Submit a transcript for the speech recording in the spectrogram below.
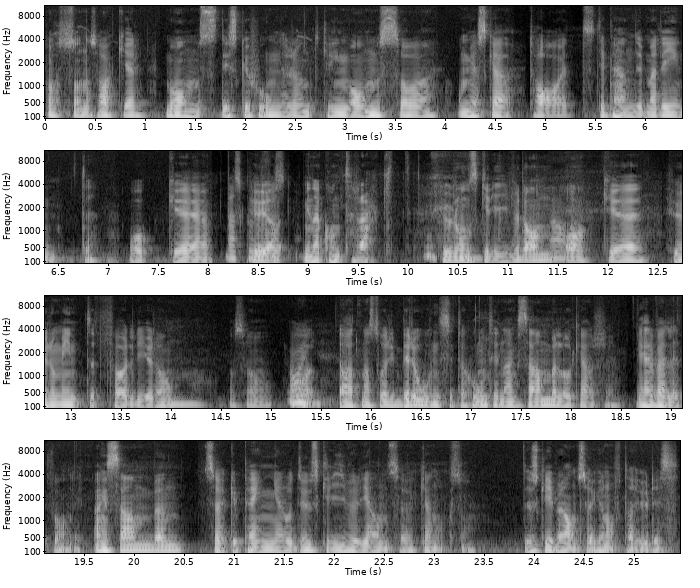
och sådana saker. Momsdiskussioner runt kring moms och om jag ska ta ett stipendium eller inte. Och eh, hur jag, mina kontrakt, hur de skriver dem Ja. och eh, hur de inte följer dem. Och, så. och, och att man står i beroendesituation till en ensemble då kanske. Det här är väldigt vanligt. Ensemblen söker pengar och du skriver i ansökan också. Du skriver ansökan ofta hur det,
